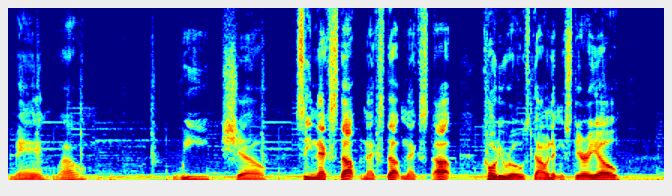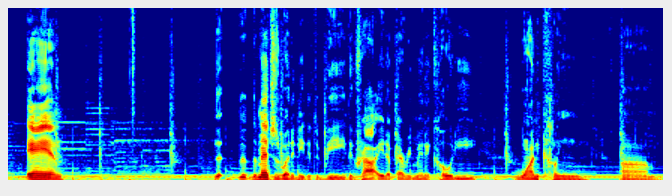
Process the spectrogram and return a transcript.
Man? Well, we shall see. Next up, next up, next up Cody Rhodes, Dominik Mysterio, and the, the, the match is what it needed to be. The crowd ate up every minute. Cody won clean. Um,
